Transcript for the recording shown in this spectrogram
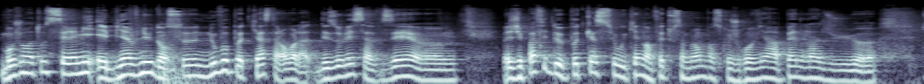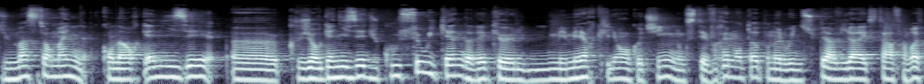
Bonjour à tous, c'est Rémi et bienvenue dans ce nouveau podcast. Alors voilà, désolé, ça faisait... Euh, j'ai pas fait de podcast ce week-end en fait tout simplement parce que je reviens à peine là du, euh, mastermind qu'on a organisé, euh, que j'ai organisé du coup ce week-end avec euh, mes meilleurs clients en coaching. Donc c'était vraiment top, on a loué une super villa, etc. Enfin bref,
